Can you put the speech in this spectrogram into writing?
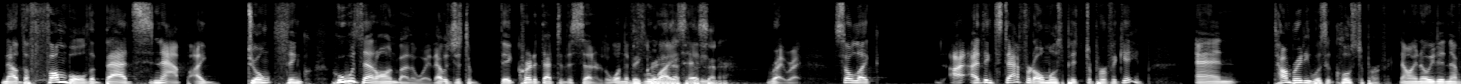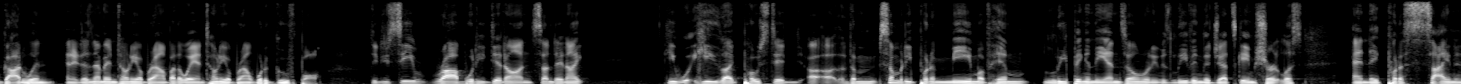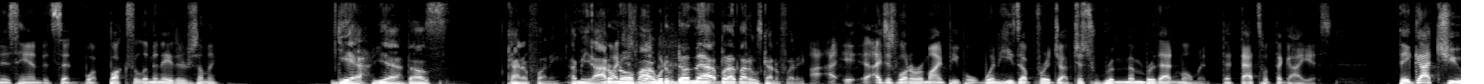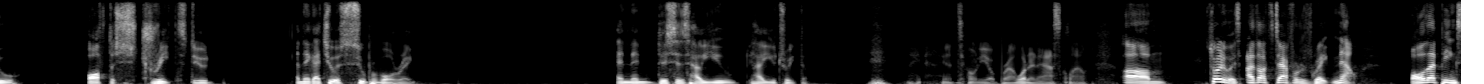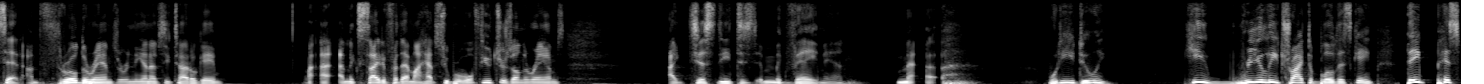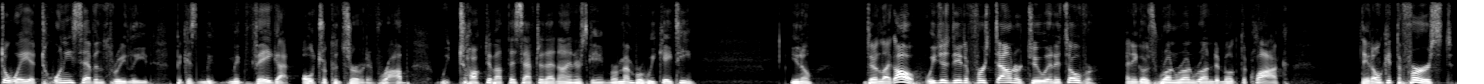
Now, the fumble, the bad snap, I don't think. Who was that on, by the way? That was just a. They credit that to the center, the one that They flew by his head. the center. Right, right. So, like, I, I think Stafford almost pitched a perfect game. And Tom Brady wasn't close to perfect. Now, I know he didn't have Godwin and he doesn't have Antonio Brown. By the way, Antonio Brown, what a goofball. Did you see, Rob, what he did on Sunday night? He he like posted uh, the somebody put a meme of him leaping in the end zone when he was leaving the Jets game shirtless, and they put a sign in his hand that said what Bucks eliminated or something. Yeah, yeah, that was kind of funny. I mean, I don't I know if I would have done that, but I thought it was kind of funny. I, I, I just want to remind people when he's up for a job, just remember that moment that that's what the guy is. They got you off the streets, dude, and they got you a Super Bowl ring. And then this is how you how you treat them. Antonio Brown, what an ass clown. Um, so, anyways, I thought Stafford was great. Now, all that being said, I'm thrilled the Rams are in the NFC title game. I, I'm excited for them. I have Super Bowl futures on the Rams. I just need to McVay, man. Ma- uh, what are you doing? He really tried to blow this game. They pissed away a 27-3 lead because Mc- McVay got ultra conservative. Rob, we talked about this after that Niners game. Remember week 18? You know, they're like, "Oh, we just need a first down or two and it's over." And he goes, "Run, run, run to milk the clock." They don't get the first.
